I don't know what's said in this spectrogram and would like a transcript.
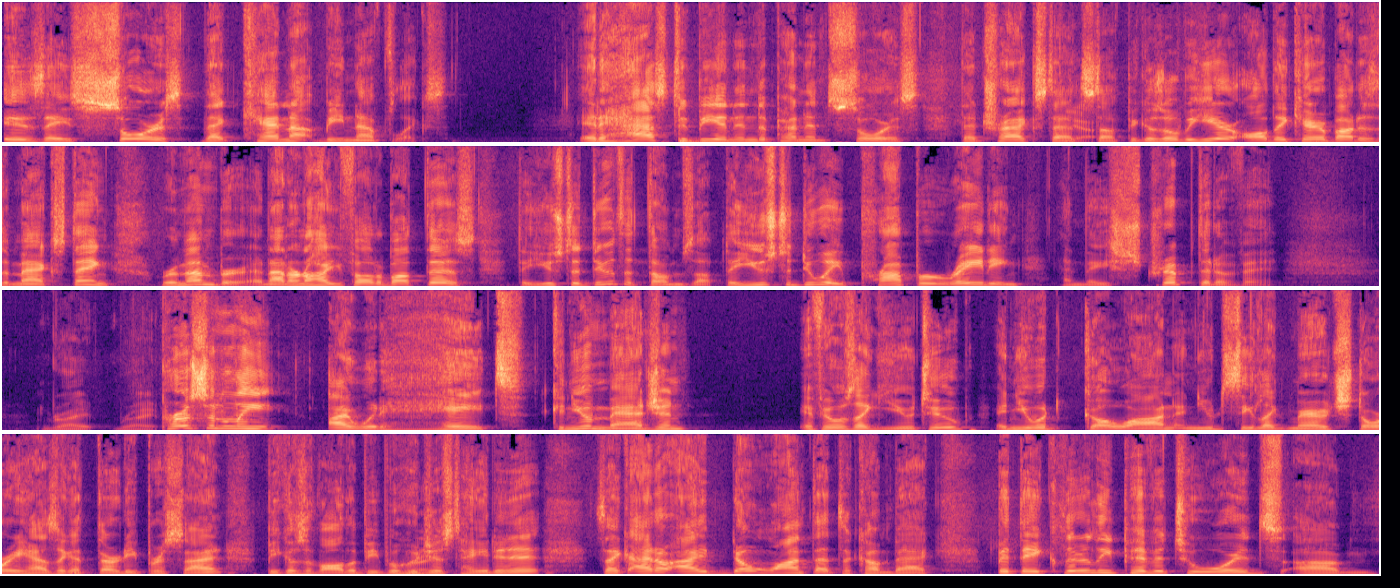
is a source that cannot be Netflix. It has to be an independent source that tracks that Yeah. stuff because over here, all they care about is the max thing. Remember, and I don't know how you felt about this. They used to do the thumbs up. They used to do a proper rating, and they stripped it of it. Right, right. Personally, I would hate. Can you imagine if it was like YouTube and you would go on and you'd see like Marriage Story has like a 30% because of all the people who just hated it? It's like I don't I don't want that to come back, but they clearly pivot towards um,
